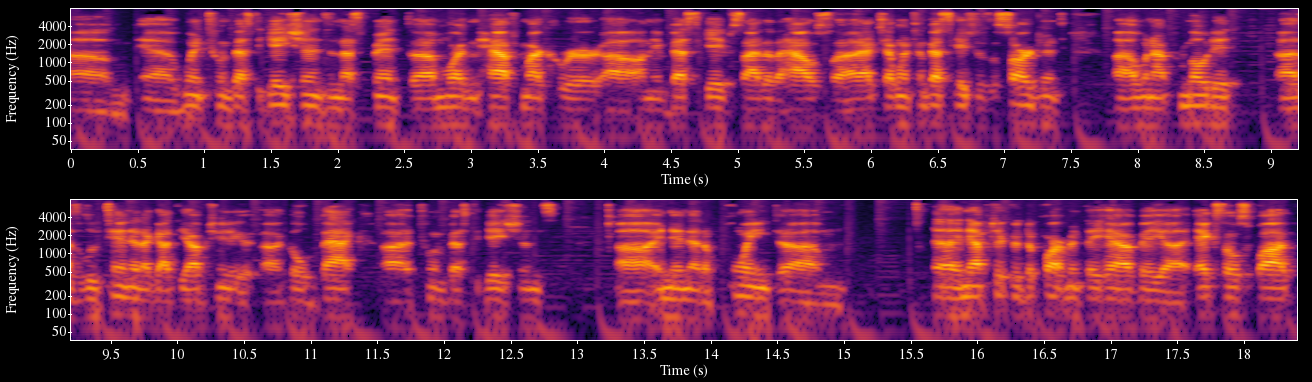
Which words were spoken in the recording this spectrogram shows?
um, uh, went to investigations, and I spent uh, more than half my career uh, on the investigative side of the house. Uh, actually, I went to investigations as a sergeant. Uh, when I promoted uh, as a lieutenant, I got the opportunity to go back to investigations. and then at a point um, in that particular department, they have a XO spot.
